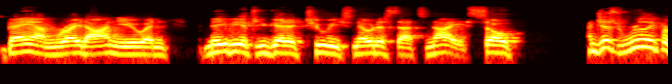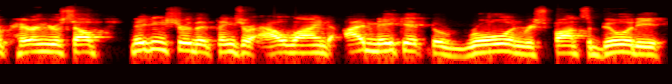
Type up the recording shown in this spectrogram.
bam, right on you. And maybe if you get a two weeks notice, that's nice. So, and just really preparing yourself, making sure that things are outlined. I make it the role and responsibility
